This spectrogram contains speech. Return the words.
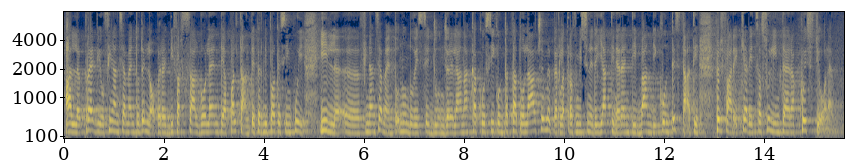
al previo finanziamento dell'opera e di far salvo l'ente appaltante per l'ipotesi in cui il eh, finanziamento non dovesse giungere. L'ANAC ha così contattato l'ACEM per la trasmissione degli atti inerenti ai bandi contestati per fare chiarezza sull'intera questione.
